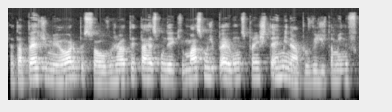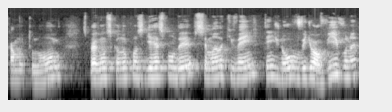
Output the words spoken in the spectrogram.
Já está perto de meia hora, pessoal. Vou já tentar responder aqui o máximo de perguntas para a gente terminar, para o vídeo também não ficar muito longo. As perguntas que eu não consegui responder, semana que vem tem de novo o vídeo ao vivo, né?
